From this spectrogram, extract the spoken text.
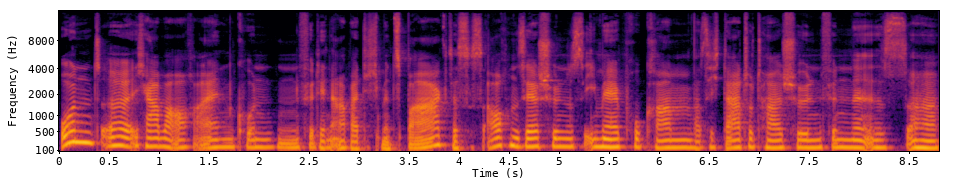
Und äh, ich habe auch einen Kunden, für den arbeite ich mit Spark. Das ist auch ein sehr schönes E-Mail-Programm. Was ich da total schön finde, ist, äh,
